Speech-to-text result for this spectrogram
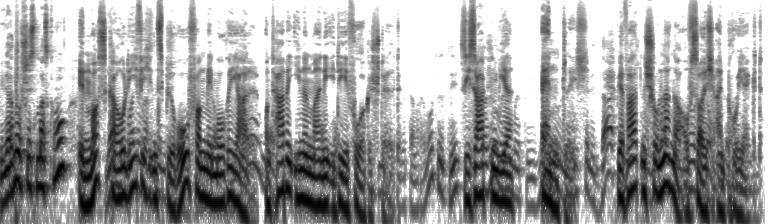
In Moskau lief ich ins Büro von Memorial und habe ihnen meine Idee vorgestellt. Sie sagten mir, endlich, wir warten schon lange auf solch ein Projekt.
